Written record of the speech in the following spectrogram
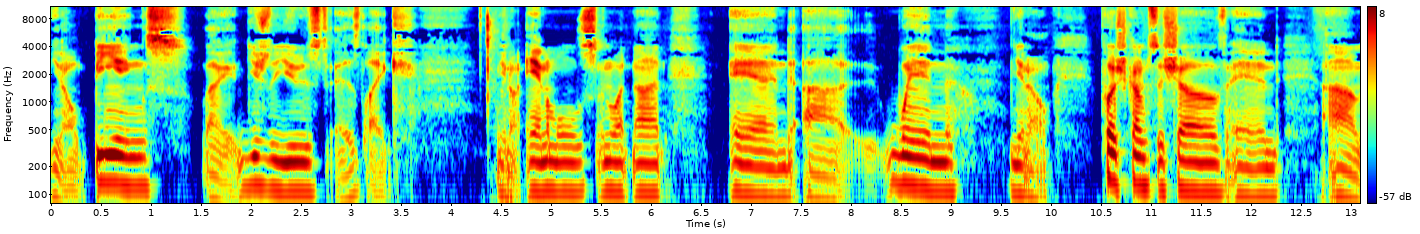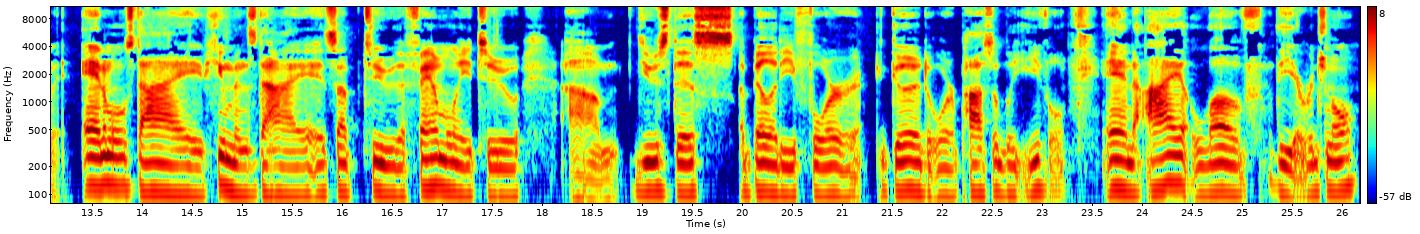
you know, beings like usually used as like you know animals and whatnot and uh when you know push comes to shove and um animals die humans die it's up to the family to um use this ability for good or possibly evil and i love the original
